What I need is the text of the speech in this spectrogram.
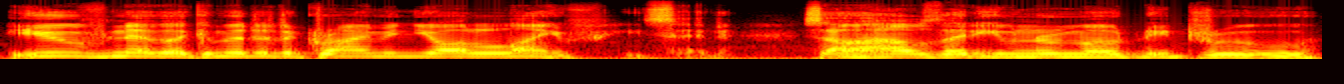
You've never committed a crime in your life, he said. So how's that even remotely true?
